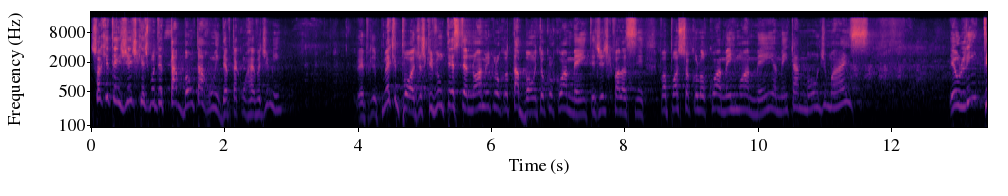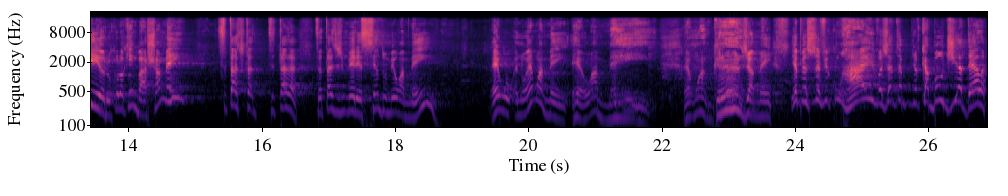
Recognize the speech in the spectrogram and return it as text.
Só que tem gente que responder tá bom, tá ruim, deve estar tá com raiva de mim. É, como é que pode? Eu escrevi um texto enorme e colocou tá bom, então colocou amém. Tem gente que fala assim, o apóstolo só colocou amém, irmão, amém, amém tá bom demais. Eu li inteiro, coloquei embaixo, amém. Você está tá, tá, você tá desmerecendo o meu amém? É o, não é um amém, é o amém. É um grande amém. E a pessoa já fica com raiva, já, já acabou o dia dela.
